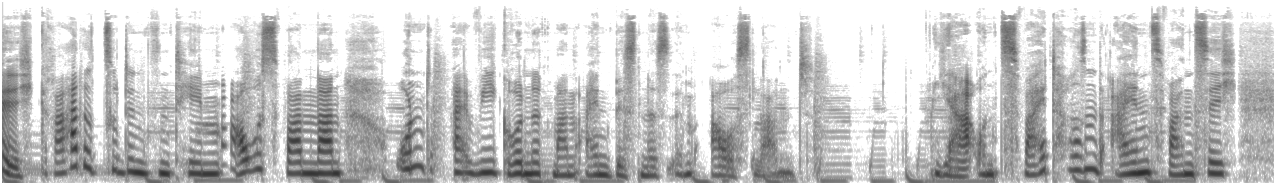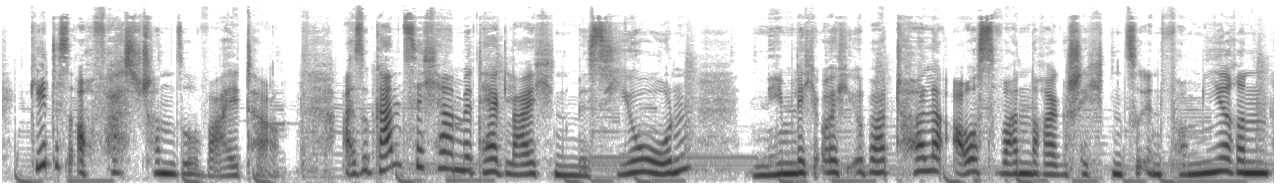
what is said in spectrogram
euch, gerade zu diesen Themen Auswandern und wie gründet man ein Business im Ausland. Ja, und 2021 geht es auch fast schon so weiter. Also ganz sicher mit der gleichen Mission, nämlich euch über tolle Auswanderergeschichten zu informieren,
